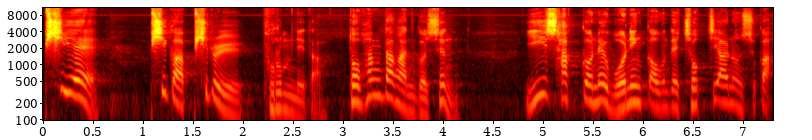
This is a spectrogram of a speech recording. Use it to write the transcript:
피에 피가 피를 부릅니다. 더 황당한 것은 이 사건의 원인 가운데 적지 않은 수가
